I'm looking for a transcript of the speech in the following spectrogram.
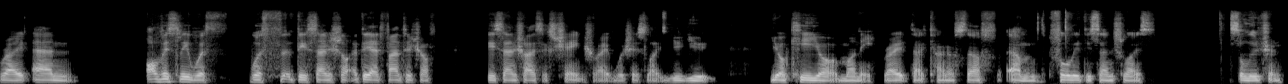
right? And obviously, with with decentralized, the advantage of decentralized exchange, right, which is like you you your key, your money, right, that kind of stuff, um, fully decentralized solution.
